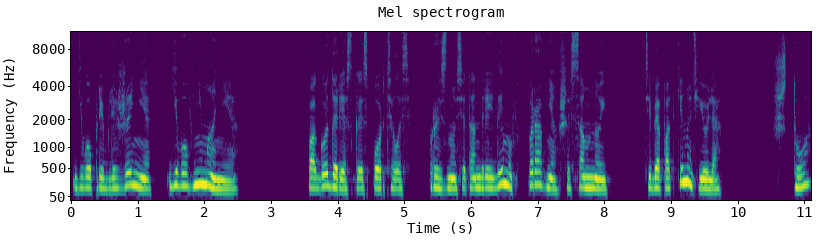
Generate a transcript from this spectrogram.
его приближение, его внимание. «Погода резко испортилась», — произносит Андрей Дымов, поравнявшись со мной. «Тебя подкинуть, Юля?» «Что?»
